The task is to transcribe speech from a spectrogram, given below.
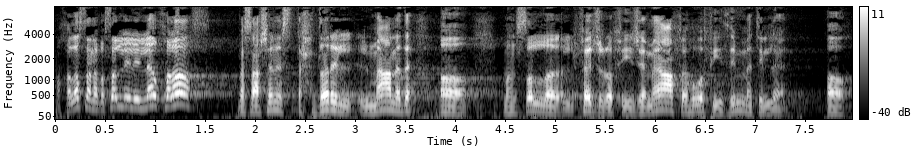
ما خلاص أنا بصلي لله وخلاص. بس عشان استحضار المعنى ده آه من صلى الفجر في جماعة فهو في ذمة الله. آه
